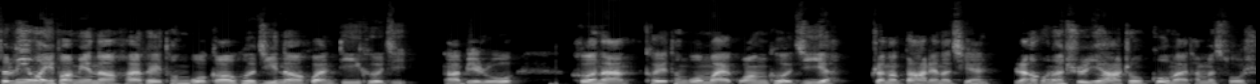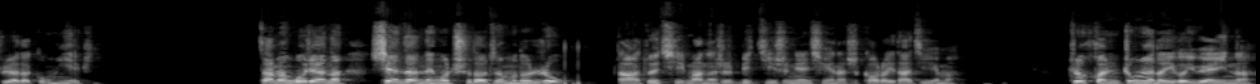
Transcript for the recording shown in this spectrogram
这另外一方面呢，还可以通过高科技呢换低科技啊，比如河南可以通过卖光刻机呀赚到大量的钱，然后呢去亚洲购买他们所需要的工业品。咱们国家呢现在能够吃到这么多肉啊，最起码呢是比几十年前呢是高了一大截嘛。这很重要的一个原因呢，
